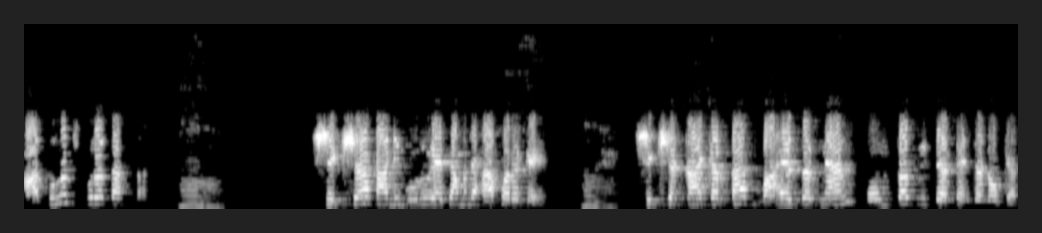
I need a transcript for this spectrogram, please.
आतूनच पुरत असतात. शिक्षक आणि गुरु याच्यामध्ये हा फरक आहे. शिक्षक काय करतात? बाहेरचं ज्ञान कोणताच विद्यार्थ्यांच्या डोक्यात.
